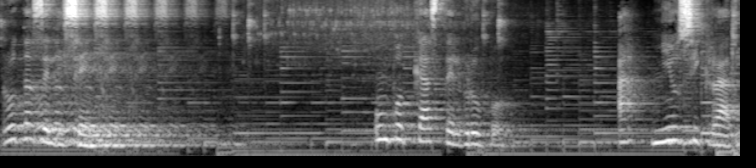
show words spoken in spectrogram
Rutas del Diseño. Un podcast del grupo A Music Radio.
